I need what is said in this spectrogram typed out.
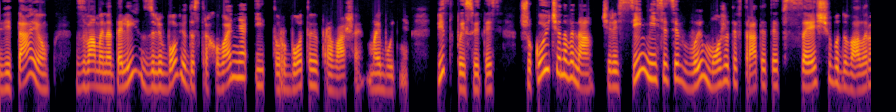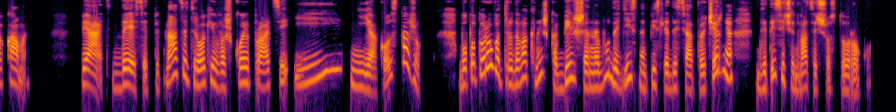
Вітаю! З вами Наталі з любов'ю до страхування і турботою про ваше майбутнє. Підписуйтесь, шокуюча новина, через 7 місяців ви можете втратити все, що будували роками. 5, 10, 15 років важкої праці і ніякого стажу. Бо паперова трудова книжка більше не буде дійсна після 10 червня 2026 року.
